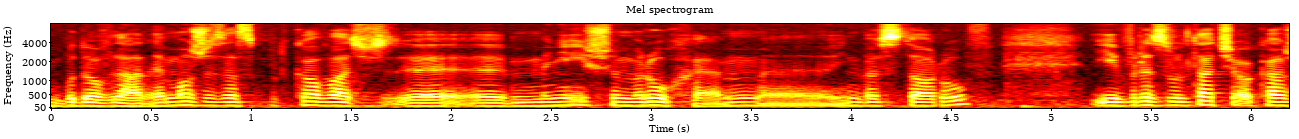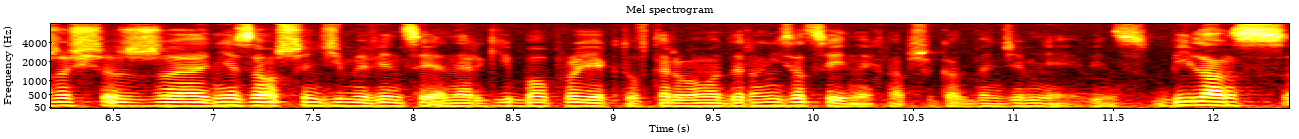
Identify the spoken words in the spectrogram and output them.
budowlane może zaskutkować e, mniejszym ruchem e, inwestorów i w rezultacie okaże się, że nie zaoszczędzimy więcej energii, bo projektów termomodernizacyjnych na przykład będzie mniej, więc bilans,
